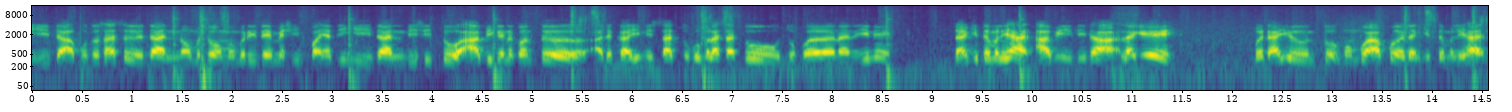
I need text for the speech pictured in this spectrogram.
tidak putus asa dan Noh Mendung memberi damage impact yang tinggi dan di situ Abi kena counter. Adakah ini satu berbelas satu untuk perlawanan ini? Dan kita melihat Abi tidak lagi berdaya untuk membuat apa dan kita melihat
